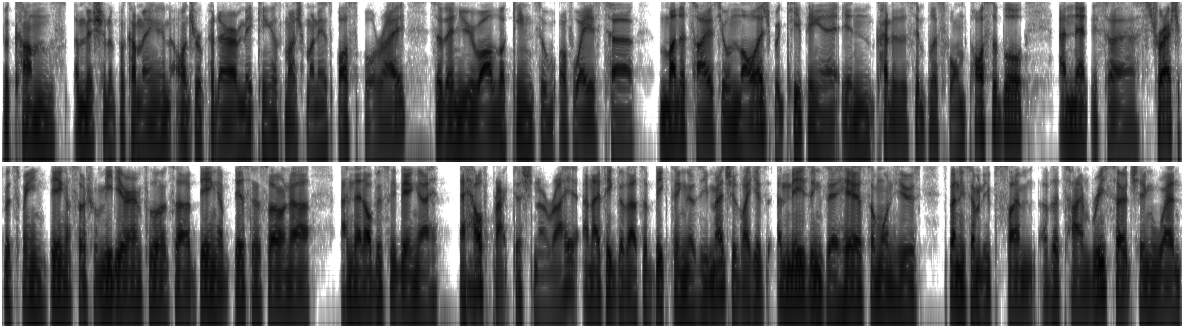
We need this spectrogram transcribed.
becomes a mission of becoming an entrepreneur and making as much money as possible, right? So then you are looking to, of ways to monetize your knowledge, but keeping it in kind of the simplest form possible. And then it's a stretch between being a social media influencer, being a business owner, and then obviously being a, a health practitioner, right? And I think that that's a big thing, as you mentioned. Like it's amazing to hear someone who's spending 70% of the time researching when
